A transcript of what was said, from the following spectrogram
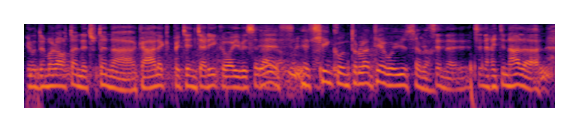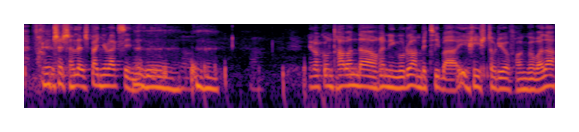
Gero demora hortan ez zuten uh, kahalek petentjarik oi bezala. Ez, ez zien kontrolatiago ibezala. Ez zen, ez zen egiten ahal, uh, frantzes ala espainolak zen. Gero kontrabanda horren inguruan beti ba, irri historio frango bada,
